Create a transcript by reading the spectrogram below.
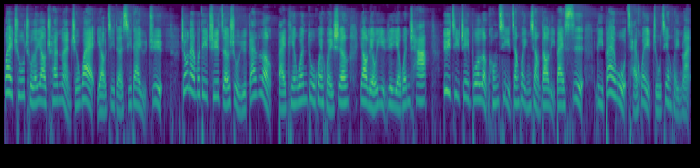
外出除了要穿暖之外，也要记得携带雨具。中南部地区则属于干冷，白天温度会回升，要留意日夜温差。预计这波冷空气将会影响到礼拜四、礼拜五才会逐渐回暖。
